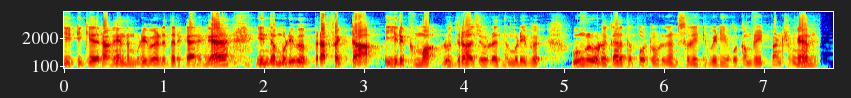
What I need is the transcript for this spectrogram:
ஜிடிக்கு எதிராக இந்த முடிவு எடுத்திருக்காருங்க. இந்த முடிவு பெர்ஃபெக்டாக இருக்குமா ருத்ராஜோட இந்த முடிவு? உங்களோட கருத்தை போட்டு விடுங்கன்னு சொல்லிட்டு வீடியோவை கம்ப்ளீட் பண்ணுறேங்க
